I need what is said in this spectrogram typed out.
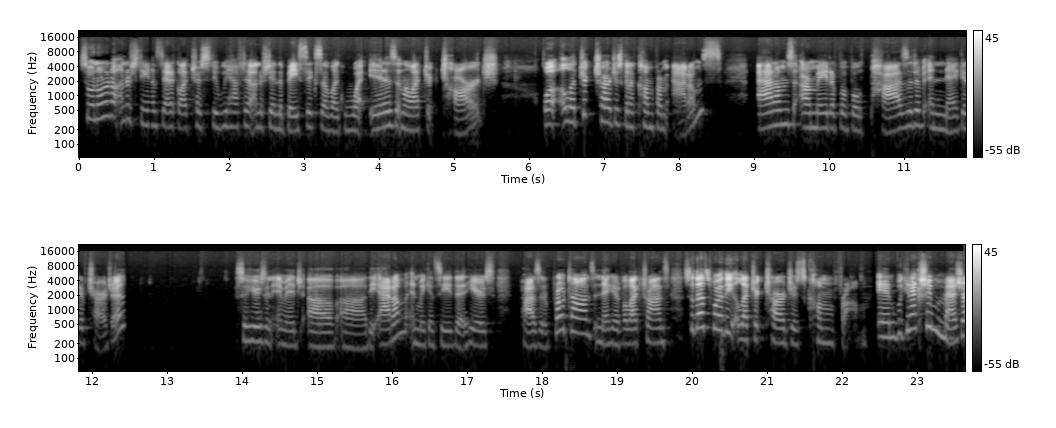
So in order to understand static electricity, we have to understand the basics of like what is an electric charge. Well, electric charge is going to come from atoms. Atoms are made up of both positive and negative charges. So here's an image of uh, the atom, and we can see that here's positive protons and negative electrons. So that's where the electric charges come from. And we can actually measure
